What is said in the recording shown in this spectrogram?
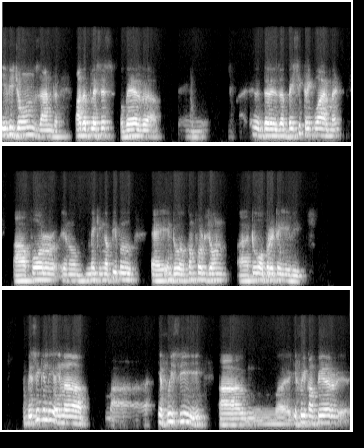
EV zones and other places where there is a basic requirement for you know making a people uh, into a comfort zone uh, to operate a EV. Basically, in a if we see if we compare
